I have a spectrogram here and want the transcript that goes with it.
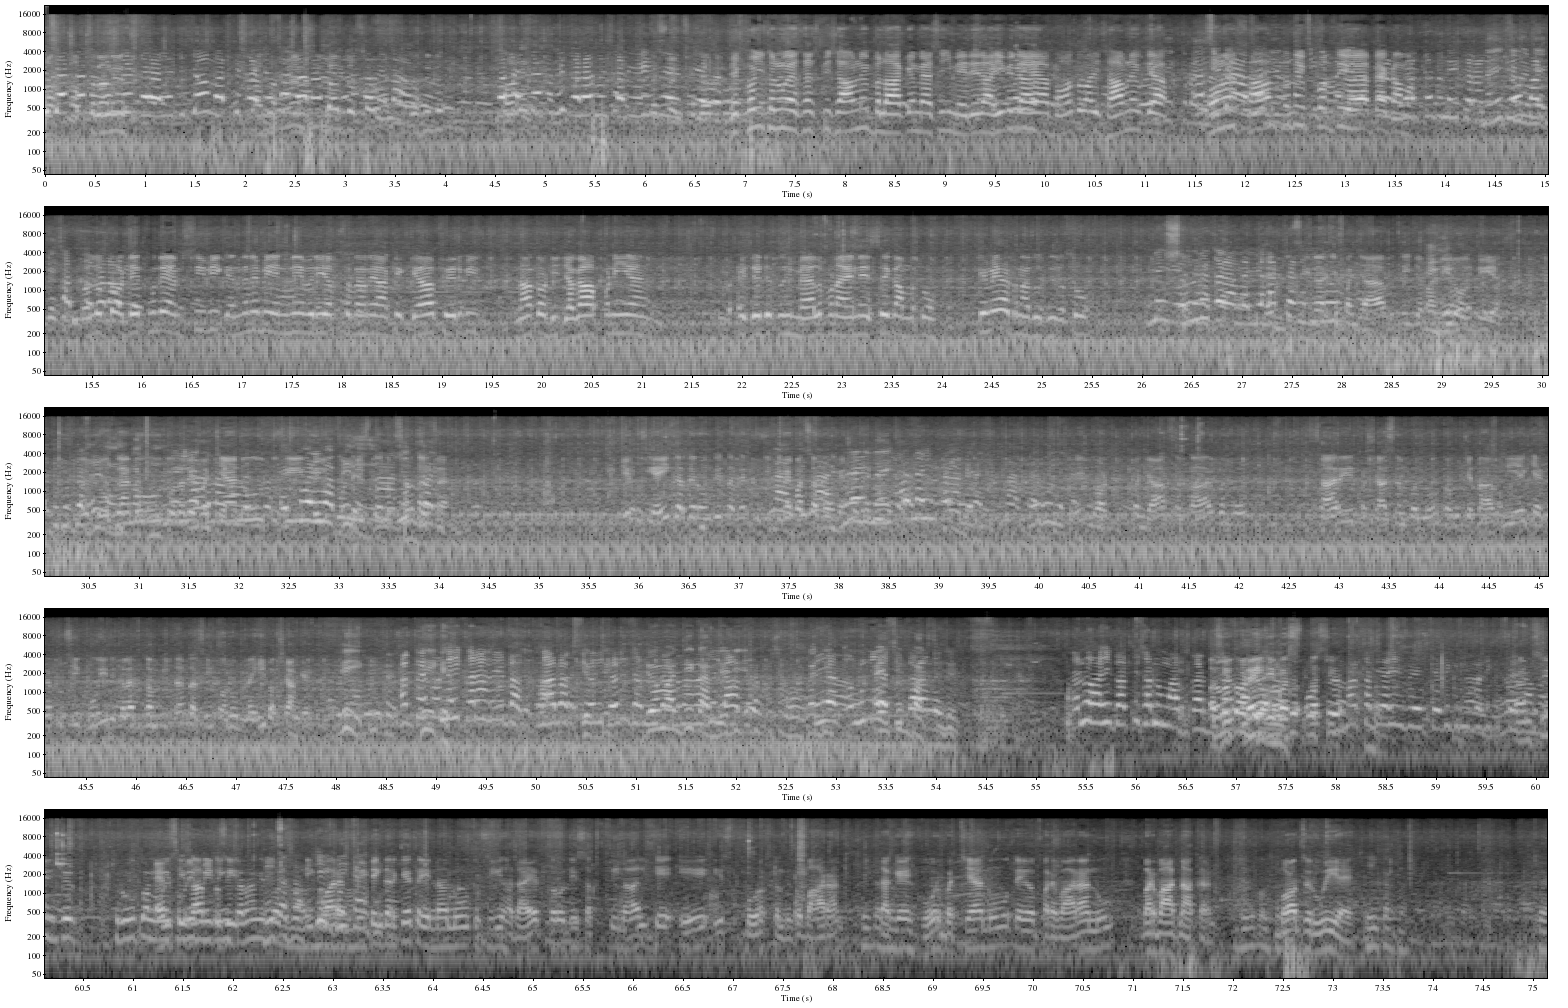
ਜੋ ਮਰਜ਼ੀ ਕਰ ਦਿਓ ਸਾਰੀ ਦੇਖੋ ਜੀ ਤੁਹਾਨੂੰ ਐਸਐਸਪੀ ਸਾਹਿਬ ਨੇ ਬੁਲਾ ਕੇ ਮੈਸੇਜ ਮੇਰੇ ਰਾਹੀਂ ਵੀ ਲਾਇਆ ਬਹੁਤ ਵਾਰੀ ਸਾਹਿਬ ਨੇ ਵੀ ਕਿਹਾ। ਹੁਣ ਸਾਹਿਬ ਤੋਂ ਉੱਪਰ ਦੀ ਹੋਇਆ ਪਿਆ ਕੰਮ। ਮਤਲਬ ਤੁਹਾਡੇ ਇੱਥੋਂ ਦੇ ਐਮਸੀ ਵੀ ਕਹਿੰਦੇ ਨੇ ਵੀ ਇੰਨੇ ਵਾਰੀ ਅਫਸਰਾਂ ਨੇ ਆ ਕੇ ਕਿਹਾ ਫਿਰ ਵੀ ਨਾ ਤੁਹਾਡੀ ਜਗ੍ਹਾ ਆਪਣੀ ਹੈ। ਐਡੇ ਐਡੇ ਤੁਸੀਂ ਮਹਿਲ ਬਣਾਏ ਨੇ ਇਸੇ ਕੰਮ ਤੋਂ। ਕਿਵੇਂ ਹਟਣਾ ਤੁਸੀਂ ਦੱਸੋ? ਨਹੀਂ ਨਹੀਂ ਕਰਾਂਗੇ ਜੀ ਹੱਟ ਨਾ ਜੀ ਪੰਜਾਬ ਦੀ ਜਵਾਨੀ ਰੋਲਦੀ ਹੈ ਲੋਕਾਂ ਨੂੰ ਉਹਨਾਂ ਦੇ ਬੱਚਿਆਂ ਨੂੰ ਤੁਸੀਂ ਬਿਲਕੁਲ ਇਸ ਤੋਂ ਨਫ਼ਰਤ ਕਰਦਾ ਹੈ ਜੇ ਤੁਸੀਂ ਇਹੀ ਕਰਦੇ ਰਹੋਗੇ ਤਾਂ ਫਿਰ ਤੁਸੀਂ ਕਿਵੇਂ ਬਚ ਸਕੋਗੇ ਨਹੀਂ ਨਹੀਂ ਨਹੀਂ ਕਰਾਂਗੇ ਇਹ ਤੁਹਾਡੀ ਪੰਜਾਬ ਸਰਕਾਰ ਵੱਲੋਂ ਸਾਰੇ ਪ੍ਰਸ਼ਾਸਨ ਵੱਲੋਂ ਤੁਹਾਨੂੰ ਚੇਤਾਵਨੀ ਹੈ ਕਿ ਅਗਰ ਤੁਸੀਂ ਕੋਈ ਵੀ ਗਲਤ ਕੰਮ ਕੀਤਾ ਤਾਂ ਅਸੀਂ ਤੁਹਾਨੂੰ ਨਹੀਂ ਬਖਸ਼ਾਂਗੇ ਅੱਗੇ ਤੋਂ ਨਹੀਂ ਕਰਾਂਗੇ ਬਖਸ਼ਾ ਬਖਸ਼ੀ ਵਾਲੀ ਜਿਹੜੀ ਸਾਨੂੰ ਜੋ ਮਰਜ਼ੀ ਕਰ ਲੈ ਜੀ ਜਿਹੜਾ ਕੁਝ ਹੋਊਗਾ ਜੀ ਉਹਨੇ ਅਸੀਂ ਕਰਾਂਗੇ ਸਾਨੂੰ ਆਹੀ ਗਲਤੀ ਸਾਨੂੰ ਮਾਫ ਕਰ ਦਿਓ। ਅਸੀਂ ਨਹੀਂ ਜੀ ਬਸ ਬਸ ਮੈਂ ਕਦੇ ਆਹੀ ਬੇਇੱਜ਼ਤੀ ਦੀ ਗਰੀਬ ਦੀ ਕਿਸੇ ਨਾਲ ਐਮਸੀ ਦੇ ਥਰੂ ਤੁਹਾਨੂੰ ਇੱਕ ਪੂਰੀ ਮੀਟਿੰਗ ਕਰਾਂਗੇ ਤੁਹਾਡੀ। ਇੱਕ ਵਾਰ ਮੀਟਿੰਗ ਕਰਕੇ ਤੇ ਇਹਨਾਂ ਨੂੰ ਤੁਸੀਂ ਹਦਾਇਤ ਕਰੋ ਜੀ ਸਖਤੀ ਨਾਲ ਕਿ ਇਹ ਇਸ ਗੋਰਖ ਧੰਦੇ ਤੋਂ ਬਾਹਰ ਆਣ ਤਾਂ ਕਿ ਹੋਰ ਬੱਚਿਆਂ ਨੂੰ ਤੇ ਪਰਿਵਾਰਾਂ ਨੂੰ ਬਰਬਾਦ ਨਾ ਕਰਨ। ਬਹੁਤ ਜ਼ਰੂਰੀ ਹੈ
